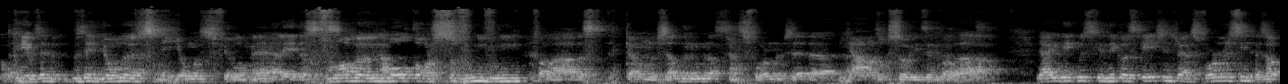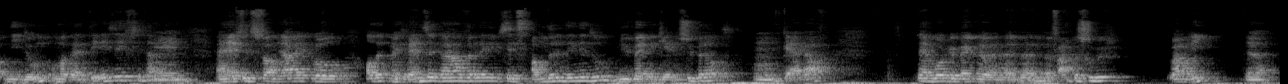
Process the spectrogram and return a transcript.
Oké, we, zijn, we zijn Dat jongens, is een jongensfilm, hè. Allee, dat is vlammen, motors, vroom vroom. Voilà, dat, is, dat kan men hetzelfde noemen als Transformers. Hè. Dat, Ja, dat is ook zoiets inderdaad. Voilà. Ja, ik denk, moest je Nicolas Cage in Transformers zien, hij zou het niet doen, omdat hij deze heeft gedaan. Mm. En hij heeft iets van, ja, ik wil altijd mijn grenzen gaan verleggen, steeds andere dingen doen. Nu ben ik een keer een superheld. Mm. Kijk af. En morgen ben ik een, een, een, een. Waarom niet? Ja.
